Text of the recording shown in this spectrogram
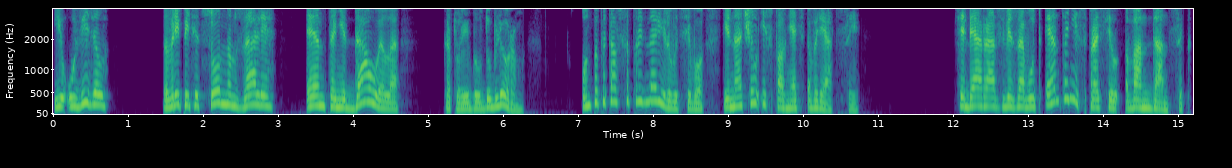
и увидел в репетиционном зале Энтони Дауэлла, который был дублером, он попытался проигнорировать его и начал исполнять вариации — «Тебя разве зовут Энтони?» — спросил Ван Данцик.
